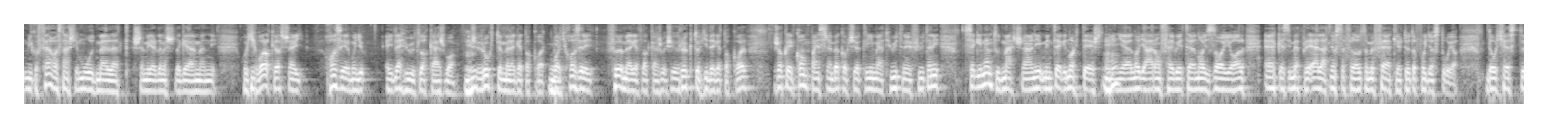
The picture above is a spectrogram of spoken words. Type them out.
még a felhasználási mód mellett sem érdemes elmenni. Hogyha valaki azt csinálja, hogy hazér mondjuk egy lehűlt lakásba, uh-huh. és ő rögtön meleget akar, uh-huh. vagy hazér egy fölmeleget lakásba, és ő rögtön hideget akar, és akkor egy kampányszerűen bekapcsolja a klímát, hűteni, fűteni, szegény nem tud más csinálni, mint egy nagy teljesítménnyel, uh-huh. nagy áramfelvétel, nagy zajjal elkezdi megpróbálni ellátni azt a feladatot, ami felkért őt a fogyasztója. De hogyha ezt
